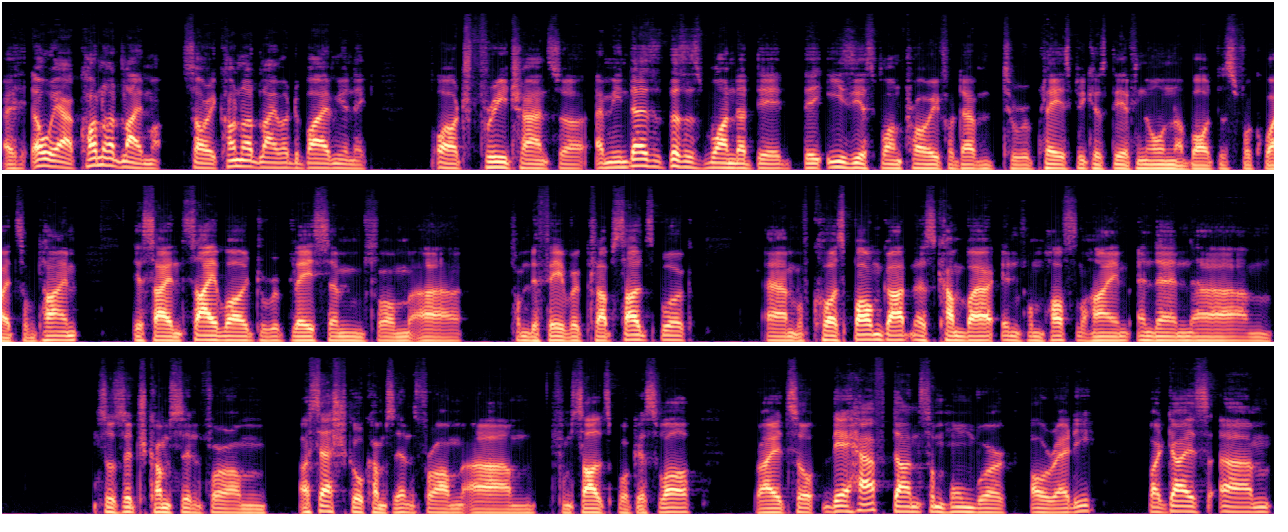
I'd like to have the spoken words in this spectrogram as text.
I, oh, yeah, Konrad Laimer. Sorry, Konrad Laimer to Bayern Munich or free transfer. I mean, this this is one that they the easiest one probably for them to replace because they've known about this for quite some time. They signed Seiwald to replace him from uh, from the favorite club Salzburg. Um, of course, Baumgartner has come back in from Hoffenheim, and then um, Šeško comes in from Oseshko comes in from um, from Salzburg as well, right? So they have done some homework already. But guys, um,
